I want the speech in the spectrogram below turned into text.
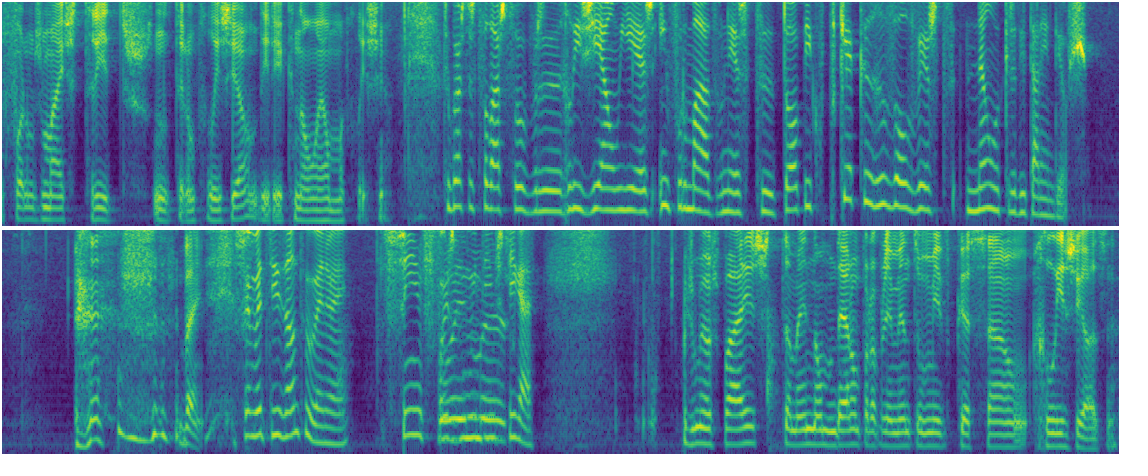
formos mais estritos no termo religião, diria que não é uma religião. Tu gostas de falar sobre religião e és informado neste tópico. Porquê é que resolveste não acreditar em Deus? Bem, foi uma decisão tua, não é? Sim, foi. Depois de muito investigar. Os meus pais também não me deram propriamente uma educação religiosa.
